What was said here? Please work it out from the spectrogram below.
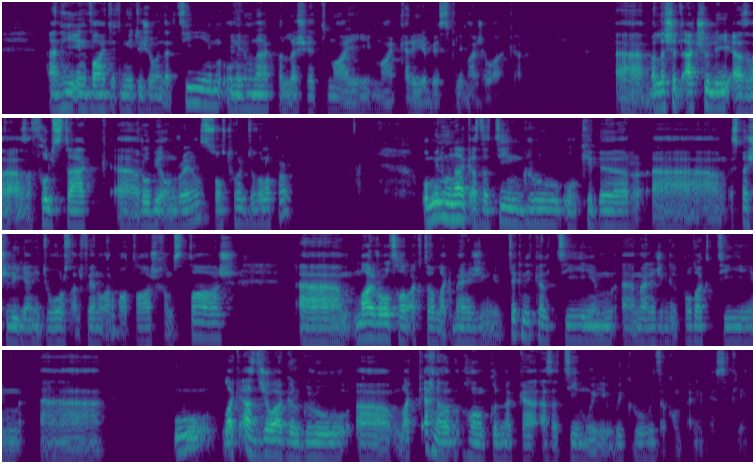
and he invited me to join the team ومن هناك بلشت my my career basically مع جواكر uh, بلشت actually as a, as a full stack uh, Ruby on Rails software developer ومن هناك as the team grew وكبر uh, especially يعني towards 2014 15 Uh, my role صار أكثر like managing the technical team, uh, managing the product team, uh, و like as Jawager grew, uh, like إحنا هون كلنا ك- as a team we we grew with the company basically.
